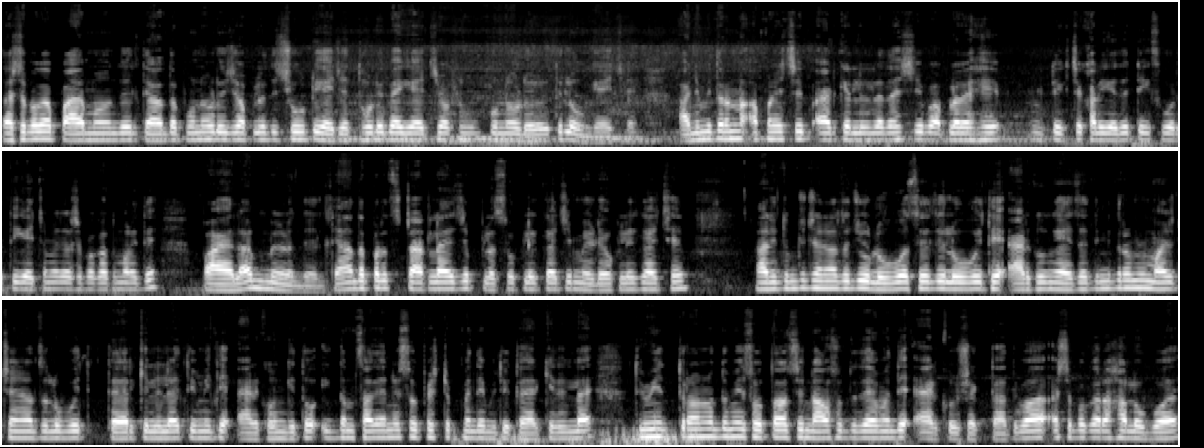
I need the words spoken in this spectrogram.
तर अशा बघा पाय म्हणून जाईल त्यानंतर पूर्ण व्हिडिओची आपल्याला ते शेवटी यायचे आहे थोडे बॅग यायची ऑप्शन पूर्ण व्हिडिओवरती लावून घ्यायचे. आहे आणि मित्रांनो आपण शेप ॲड केलेला आहे शेप आपल्याला हे टेक्सच्या खाली घ्यायचं टेक्सवरती घ्यायचे म्हणजे अशा प्रकारे तुम्हाला इथे पाहायला मिळून जाईल. त्यानंतर परत स्टार्टला यायचे प्लसवर क्लिक करायचे मीडियावर क्लिक करायचे. आणि तुमच्या चॅनलचा जो लोगो असेल ते लोगो इथे ॲड करून घ्यायचा. तर मित्रांनो मी माझ्या चॅनलचा लोगो इथे तयार केलेला आहे. तुम्ही ते ॲड करून घेतो. एकदम साध्या आणि सोप्या स्टेपमध्ये मी ते तयार केलेला आहे. तुम्ही मित्रांनो तुम्ही स्वतःचे नावसुद्धा त्यामध्ये ॲड करू शकता. किंवा अशा प्रकारे हा लोगो आहे.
